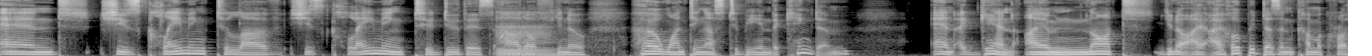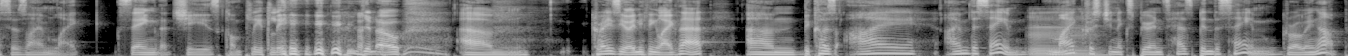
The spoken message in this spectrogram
and she's claiming to love, she's claiming to do this out of, you know, her wanting us to be in the kingdom. And again, I am not, you know, I, I hope it doesn't come across as I'm like saying that she is completely, you know, um, crazy or anything like that. Um, because I, I'm the same. My Christian experience has been the same growing up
